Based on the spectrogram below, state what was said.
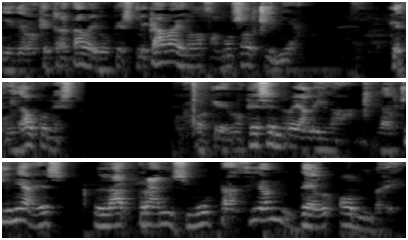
y de lo que trataba y lo que explicaba, era la famosa alquimia. Que cuidado con esto. Porque lo que es en realidad la alquimia es la transmutación del hombre.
